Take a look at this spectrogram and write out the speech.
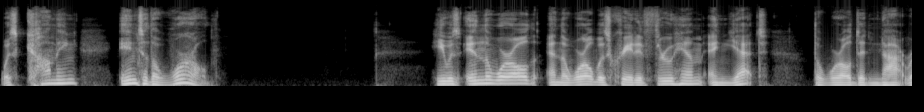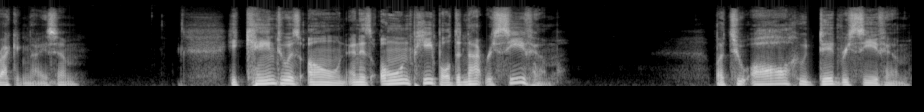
was coming into the world. He was in the world, and the world was created through him, and yet the world did not recognize him. He came to his own, and his own people did not receive him. But to all who did receive him,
